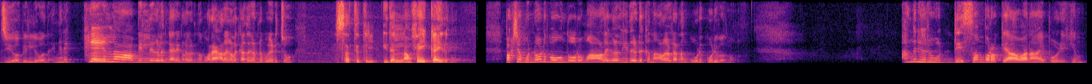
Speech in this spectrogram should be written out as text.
ജിയോ ബില്ല് വന്നു. ഇങ്ങനെയൊക്കെയുള്ള ബില്ലുകളും കാര്യങ്ങളും വരുന്നു. കുറേ ആളുകളൊക്കെ അത് കണ്ട് പേടിച്ചു. സത്യത്തിൽ ഇതെല്ലാം ഫേക്കായിരുന്നു. പക്ഷെ മുന്നോട്ട് പോകും തോറും ആളുകൾ ഇത് എടുക്കുന്ന ആളുകളുടെ എണ്ണം കൂടിക്കൂടി വന്നു. അങ്ങനെ ഒരു ഡിസംബറൊക്കെ ആവാനായപ്പോഴേക്കും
